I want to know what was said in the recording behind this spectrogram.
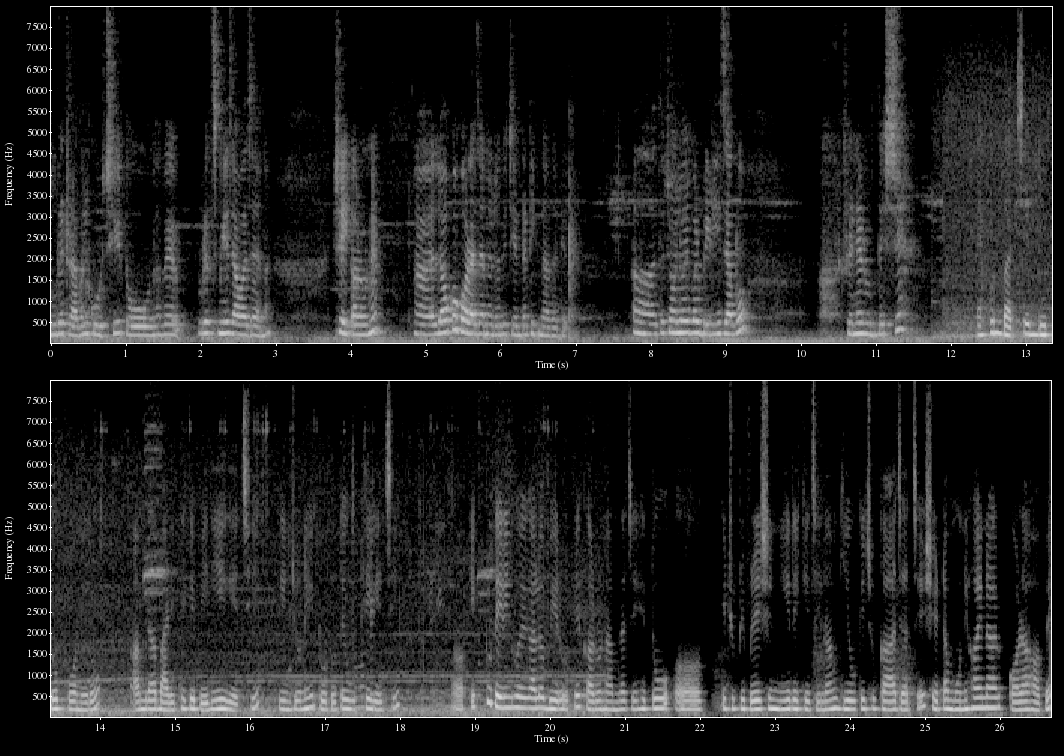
দূরে ট্রাভেল করছি, তো ওইভাবে রিস্ক নিয়ে যাওয়া যায় না। সেই কারণে লকও করা যায় না যদি চেনটা ঠিক না থাকে। তো চলো এবার বেরিয়ে যাব ট্রেনের উদ্দেশ্যে। এখন বাজছে দুটো পনেরো। আমরা বাড়ি থেকে বেরিয়ে গেছি। তিনজনেই টোটোতে উঠে গেছি। একটু দেরি হয়ে গেল বেরোতে, কারণ আমরা যেহেতু কিছু প্রিপারেশন নিয়ে রেখেছিলাম, গিয়েও কিছু কাজ আছে, সেটা মনে হয় না আর করা হবে।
